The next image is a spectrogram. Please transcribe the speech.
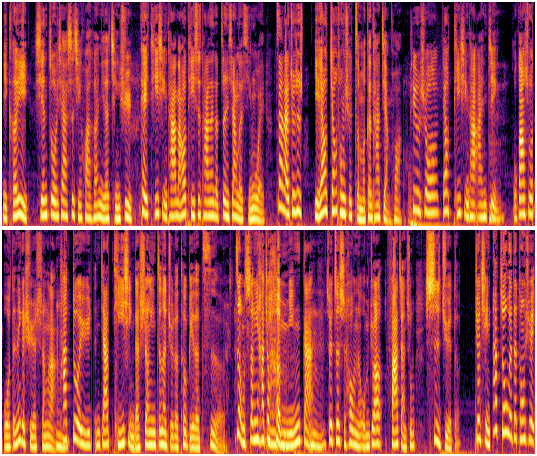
你可以先做一下事情，缓和你的情绪，可以提醒他，然后提示他那个正向的行为。再来就是也要教同学怎么跟他讲话，譬如说要提醒他安静。我刚刚说我的那个学生啦，他对于人家提醒的声音真的觉得特别的刺耳，这种声音他就很敏感，所以这时候呢，我们就要发展出视觉的，就请他周围的同学，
